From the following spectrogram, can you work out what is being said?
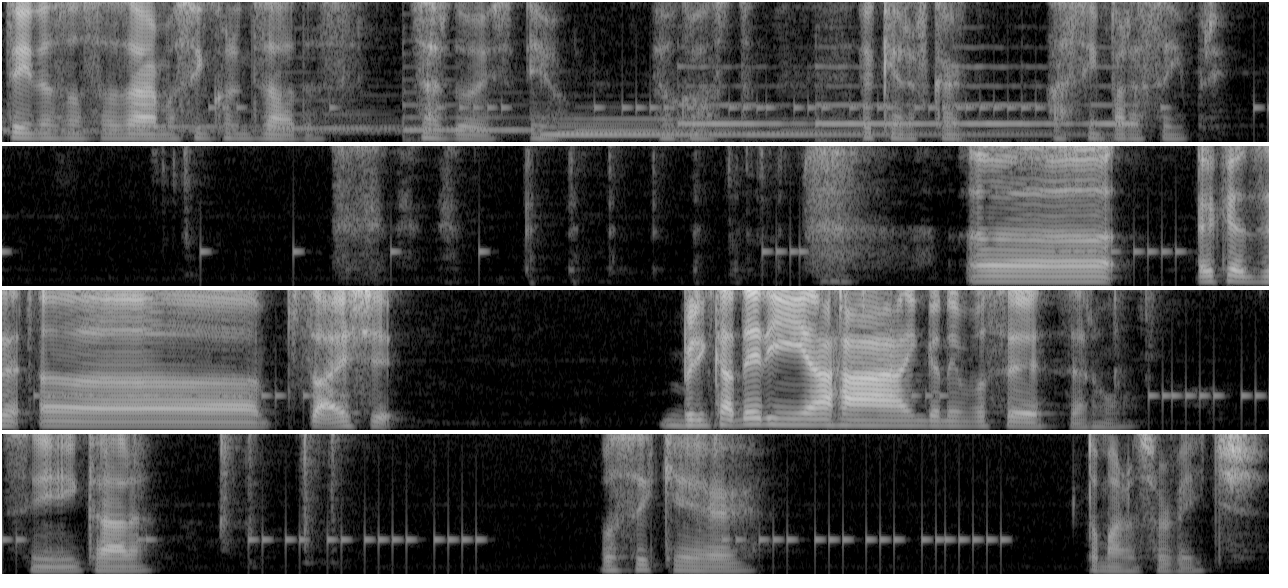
tem nas nossas armas sincronizadas. 02, eu. Eu gosto. Eu quero ficar assim para sempre. uh, eu quero dizer. Uh, Psyche. Brincadeirinha, haha, enganei você. 01. Sim, cara. Você quer tomar um sorvete?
